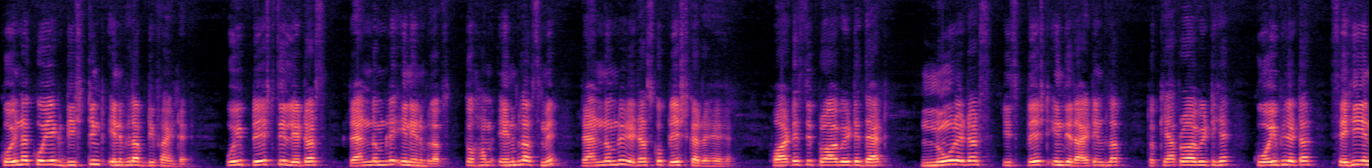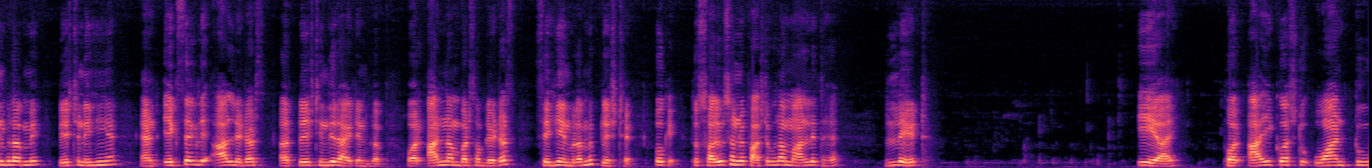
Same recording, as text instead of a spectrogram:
कोई ना कोई एक डिस्टिंक्ट एनवेलप डिफाइंड है। We place the letters randomly in envelopes तो हम एनवेलप्स में रैंडमली लेटर्स को प्लेस कर रहे हैं। What is the probability that no letters is placed in the right envelope तो क्या प्रोबेबिलिटी है? कोई भी लेटर सही एनवेलप में प्लेस्ड नहीं है and exactly all letters are placed in the right envelope और आल नंबर्स ऑफ़ लेटर्स सही एनवेलप में प्लेस्ड है। ओके okay, तो सॉल्यूशन में फ़र्स्ट ऑफ़ ऑल हम मान लेते हैं let A I for I equals to one two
